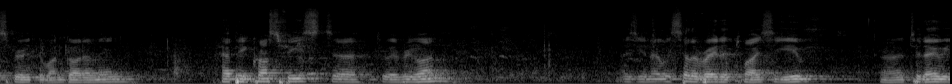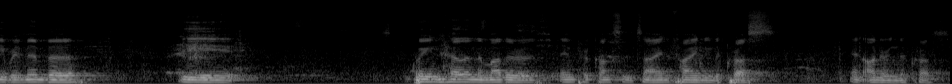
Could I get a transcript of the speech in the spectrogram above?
Spirit, the one God, Amen. Happy Cross Feast uh, to everyone. As you know, we celebrate it twice a year. Uh, today we remember the Queen Helen, the mother of Emperor Constantine, finding the cross and honoring the cross.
